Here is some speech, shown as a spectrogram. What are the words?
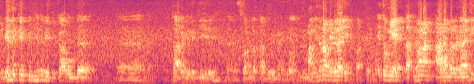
නිවේදකෙක් විදිහට වේදිකාව උඩ අරගෙන ගියේ ස්වර්ණලතා ගුරුමෑණියන්. මම හිතනවා මේ වෙලාවේ ඉපත් කරනවා. එතුමිය නම් ආඩම්බර වෙනවා ඇති.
